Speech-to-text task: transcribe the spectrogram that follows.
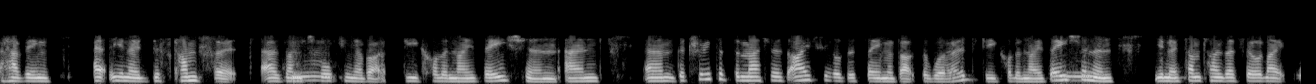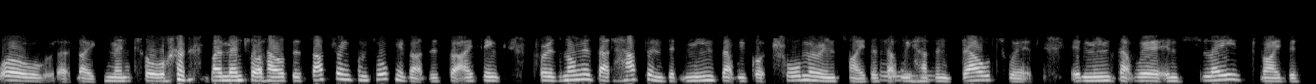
having you know discomfort as I'm mm. talking about decolonization and um, the truth of the matter is, I feel the same about the word decolonization, mm. and you know, sometimes I feel like, whoa, like mental, my mental health is suffering from talking about this. But I think for as long as that happens, it means that we've got trauma inside us mm. that we mm. haven't dealt with. It means that we're enslaved by this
